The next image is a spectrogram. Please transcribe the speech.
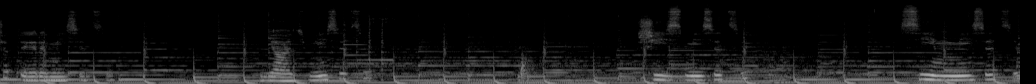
чотири місяці, п'ять місяців, шість місяців, сім місяців,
